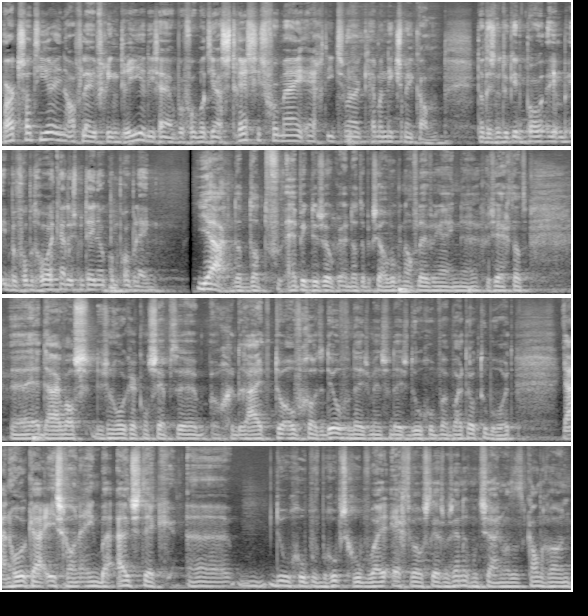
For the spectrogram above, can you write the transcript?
Bart zat hier in aflevering 3 en die zei ook bijvoorbeeld: Ja, stress is voor mij echt iets waar ik helemaal niks mee kan. Dat is natuurlijk in, in, in bijvoorbeeld horeca dus meteen ook een probleem. Ja, dat, dat heb ik dus ook, en dat heb ik zelf ook in aflevering 1 uh, gezegd. Dat uh, daar was dus een horecaconcept uh, gedraaid door overgrote deel van deze mensen, van deze doelgroep, waar Bart ook toe behoort. Ja, een horeca is gewoon één bij uitstek uh, doelgroep of beroepsgroep waar je echt wel stressbezendig moet zijn. Want het kan gewoon,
